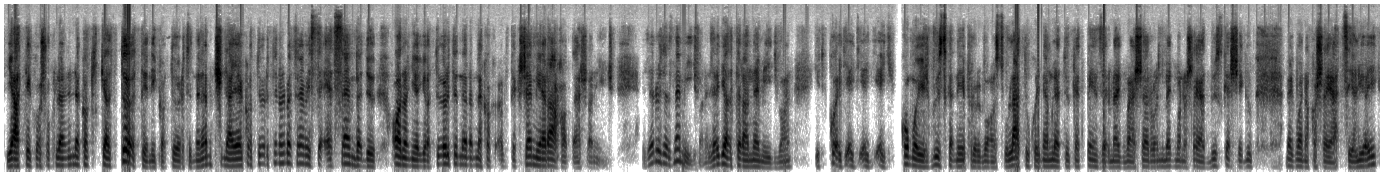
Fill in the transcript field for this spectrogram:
játékosok lennének, akikkel történik a történelem, csinálják a történelmet, hanem egy szenvedő alanyai a történelemnek, akiknek semmilyen ráhatása nincs. Ez előző ez nem így van, ez egyáltalán nem így van. Itt egy, egy, egy, egy komoly és büszke népről van szó. Láttuk, hogy nem lehet őket pénzzel megvásárolni, megvan a saját büszkeségük, megvannak a saját céljaik.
